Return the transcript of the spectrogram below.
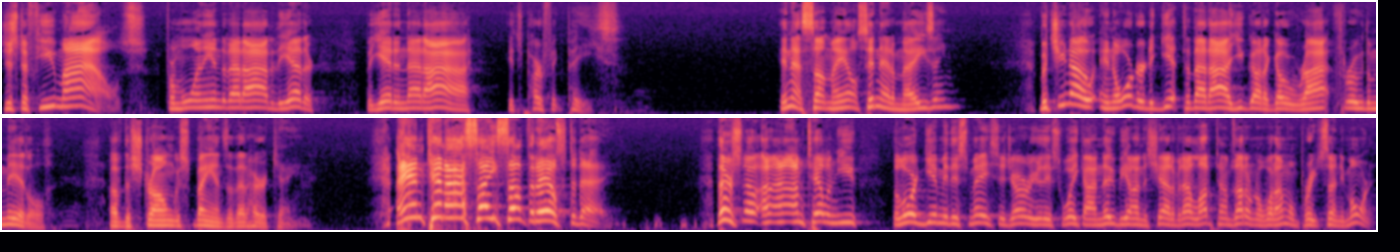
just a few miles from one end of that eye to the other, but yet in that eye, it's perfect peace. Isn't that something else? Isn't that amazing? But you know, in order to get to that eye, you got to go right through the middle of the strongest bands of that hurricane. And can I say something else today? There's no, I, am telling you, the Lord gave me this message earlier this week. I knew beyond a shadow of doubt. A lot of times I don't know what I'm going to preach Sunday morning.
